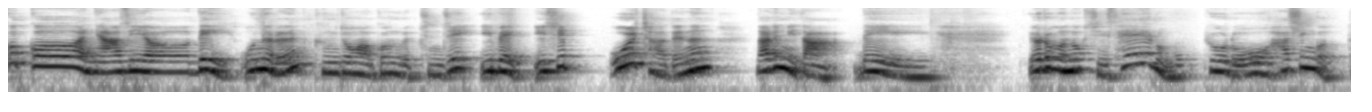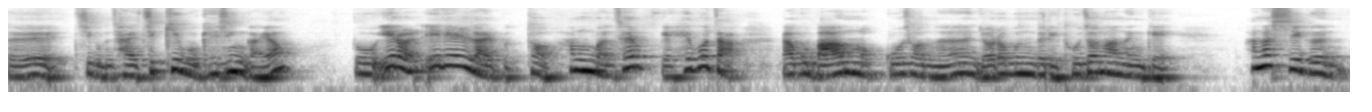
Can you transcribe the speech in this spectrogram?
꾸꾸 안녕하세요. 네, 오늘은 긍정학원 외친 지 225일차 되는 날입니다. 네. 여러분 혹시 새해로 목표로 하신 것들 지금 잘 지키고 계신가요? 또 1월 1일 날부터 한번 새롭게 해보자 라고 마음 먹고서는 여러분들이 도전하는 게 하나씩은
